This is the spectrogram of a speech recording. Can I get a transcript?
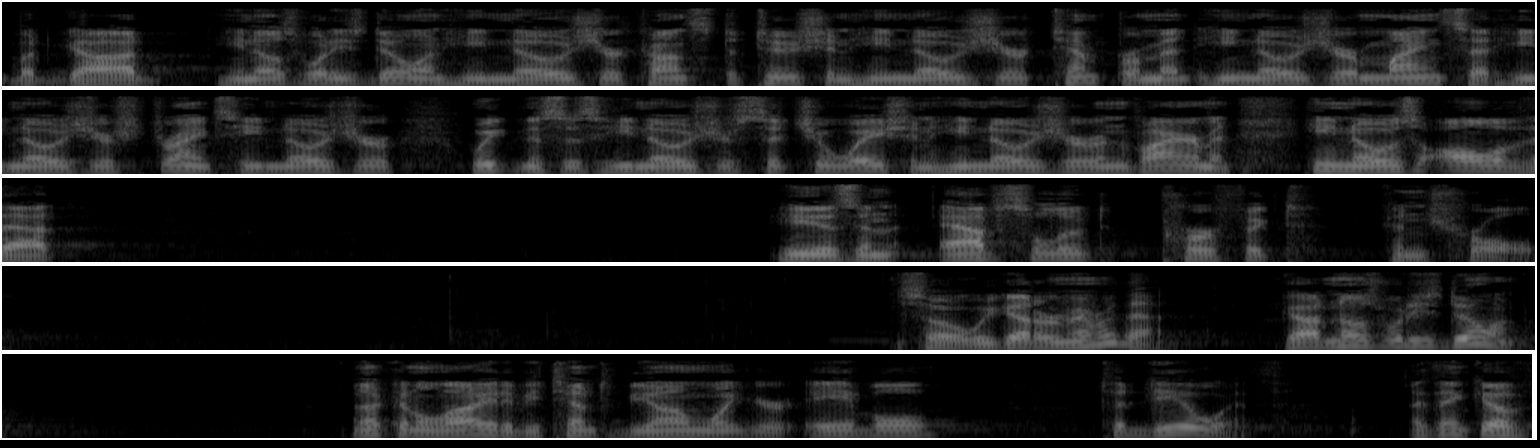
But God, He knows what He's doing. He knows your constitution. He knows your temperament. He knows your mindset. He knows your strengths. He knows your weaknesses. He knows your situation. He knows your environment. He knows all of that. He is in absolute perfect control. So we got to remember that. God knows what He's doing. not going to allow you to be tempted beyond what you're able to deal with. I think of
